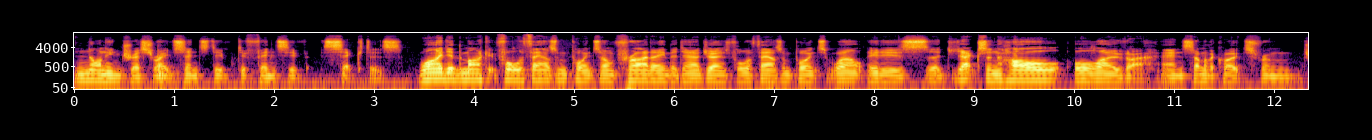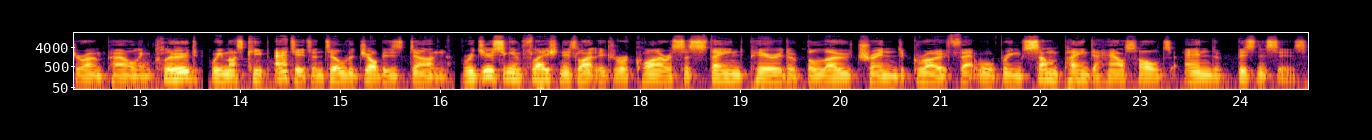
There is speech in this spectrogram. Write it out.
non interest rate sensitive defensive sectors. Why did the market fall a thousand points on Friday? The Dow Jones fall a thousand points? Well, it is uh, Jackson Hole all over. And some of the quotes from Jerome Powell include We must keep at it until the job is done. Reducing inflation is likely to require a sustained period of below trend growth that will bring some pain to households and businesses.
